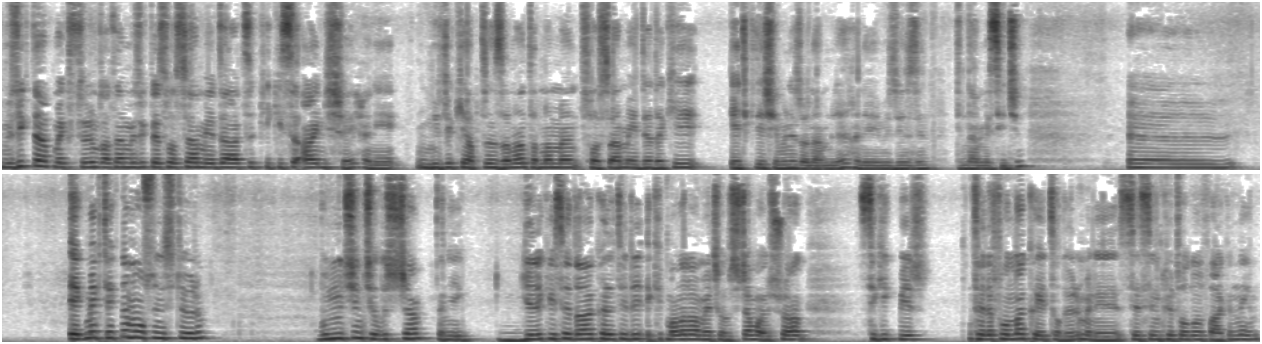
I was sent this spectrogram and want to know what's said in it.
Müzik de yapmak istiyorum. Zaten müzikle sosyal medya artık ikisi aynı şey. Hani müzik yaptığın zaman tamamen sosyal medyadaki etkileşiminiz önemli. Hani müziğinizin dinlenmesi için. Ee, ekmek teknem olsun istiyorum. Bunun için çalışacağım. Hani gerekirse daha kaliteli ekipmanlar almaya çalışacağım. Hani şu an sikik bir telefondan kayıt alıyorum. Hani sesin kötü olduğunu farkındayım.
